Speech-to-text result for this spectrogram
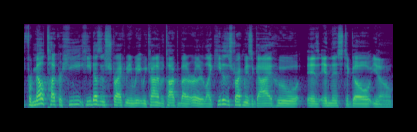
for Mel Tucker, he he doesn't strike me. We we kind of talked about it earlier. Like he doesn't strike me as a guy who is in this to go, you know,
